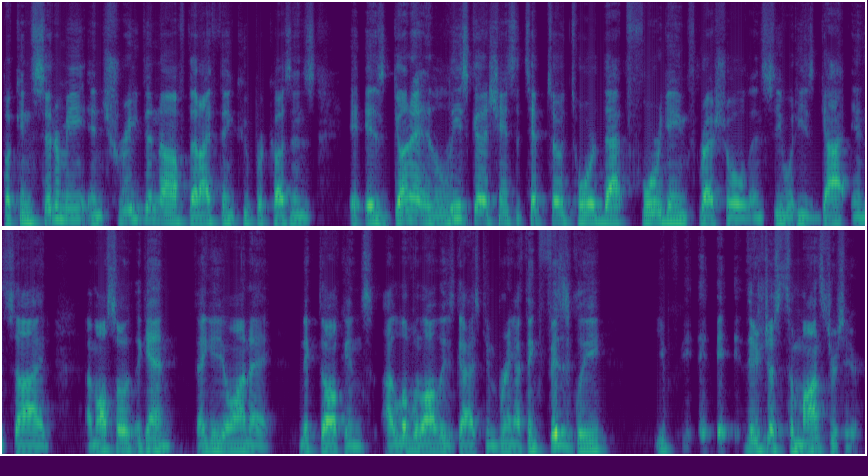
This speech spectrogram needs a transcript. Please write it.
But consider me intrigued enough that I think Cooper Cousins is to at least get a chance to tiptoe toward that four game threshold and see what he's got inside. I'm also, again, Vega Ioane, Nick Dawkins. I love what all these guys can bring. I think physically, you it, it, there's just some monsters here.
